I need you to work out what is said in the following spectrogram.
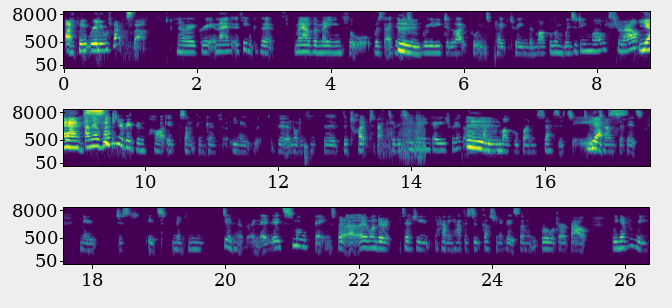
I think really reflects that. No, I agree, and I, I think that my other main thought was that I think there's a really delightful interplay between the Muggle and Wizarding worlds throughout. Yes, And I wonder if it's part something of you know the, a lot of the, the, the types of activity they engage with are kind of Mm. Muggle by necessity Yes. in terms of its you know just it's making dinner and it, it's small things. But I, I wonder potentially having had this discussion if it's something broader about we never really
